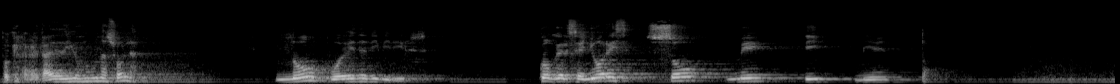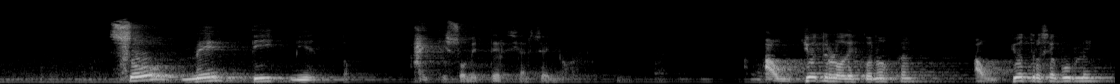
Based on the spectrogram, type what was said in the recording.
Porque la verdad de Dios es una sola. No puede dividirse. Con el Señor es sometimiento. Sometimiento. Hay que someterse al Señor. Aunque otros lo desconozcan, aunque otros se burlen,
